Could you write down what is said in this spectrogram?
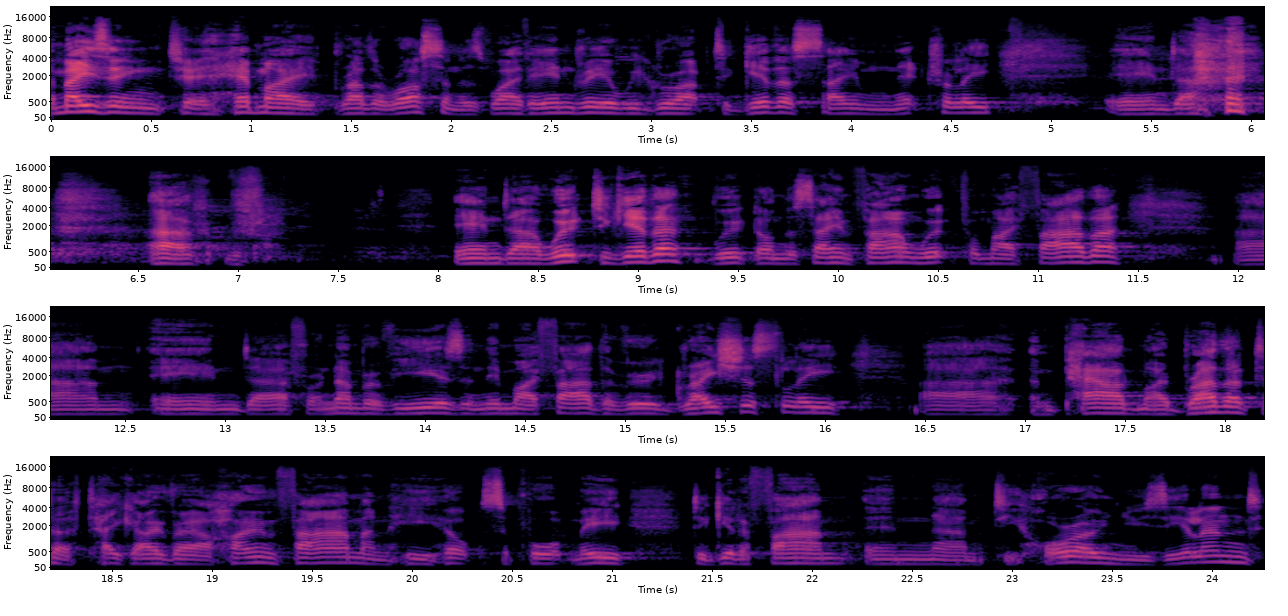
Amazing to have my brother Ross and his wife Andrea. We grew up together, same naturally, and uh, uh, and uh, worked together. Worked on the same farm. Worked for my father, um, and uh, for a number of years. And then my father very graciously uh, empowered my brother to take over our home farm, and he helped support me to get a farm in um, New Zealand,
